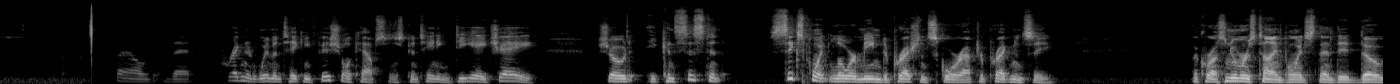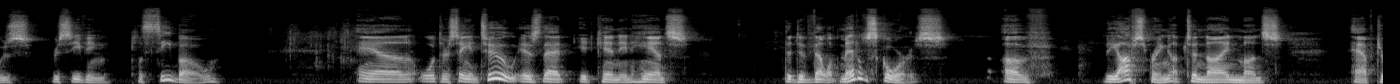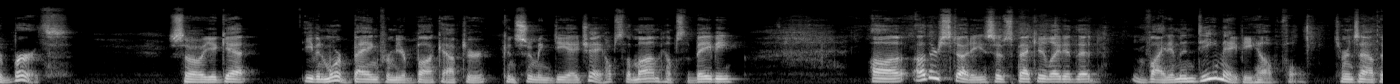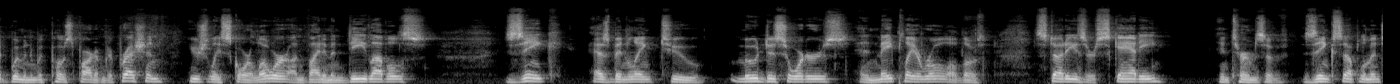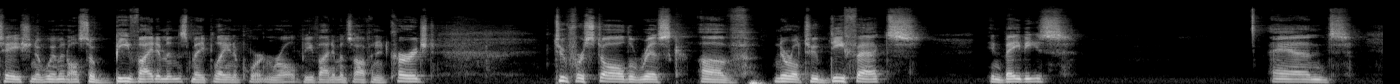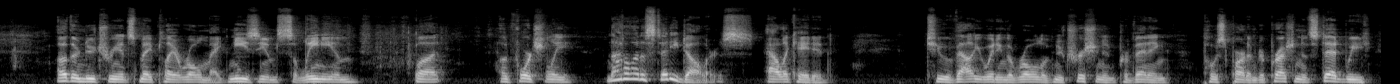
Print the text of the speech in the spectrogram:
pregnant women taking fish oil capsules containing DHA showed a consistent six point lower mean depression score after pregnancy across numerous time points than did those receiving placebo. And what they're saying too is that it can enhance the developmental scores of the offspring up to nine months after birth. So you get even more bang from your buck after consuming DHA. Helps the mom, helps the baby. Uh, other studies have speculated that vitamin D may be helpful. Turns out that women with postpartum depression usually score lower on vitamin D levels. Zinc has been linked to mood disorders and may play a role, although studies are scanty in terms of zinc supplementation of women. Also, B vitamins may play an important role. B vitamins often encouraged to forestall the risk of neural tube defects in babies. And other nutrients may play a role, magnesium, selenium, but unfortunately, not a lot of study dollars allocated to evaluating the role of nutrition in preventing postpartum depression. Instead, we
